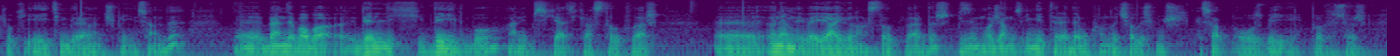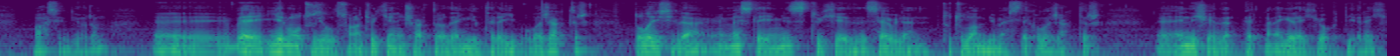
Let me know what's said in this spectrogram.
çok iyi eğitim görememiş bir insandı. E, ben de baba delilik değil bu. Hani psikiyatrik hastalıklar önemli ve yaygın hastalıklardır. Bizim hocamız İngiltere'de bu konuda çalışmış. Esat Oğuz Bey'i profesör bahsediyorum. E, ve 20-30 yıl sonra Türkiye'nin şartları da İngiltere gibi olacaktır. Dolayısıyla mesleğimiz Türkiye'de sevilen, tutulan bir meslek olacaktır. E, endişe etmene gerek yok diyerek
